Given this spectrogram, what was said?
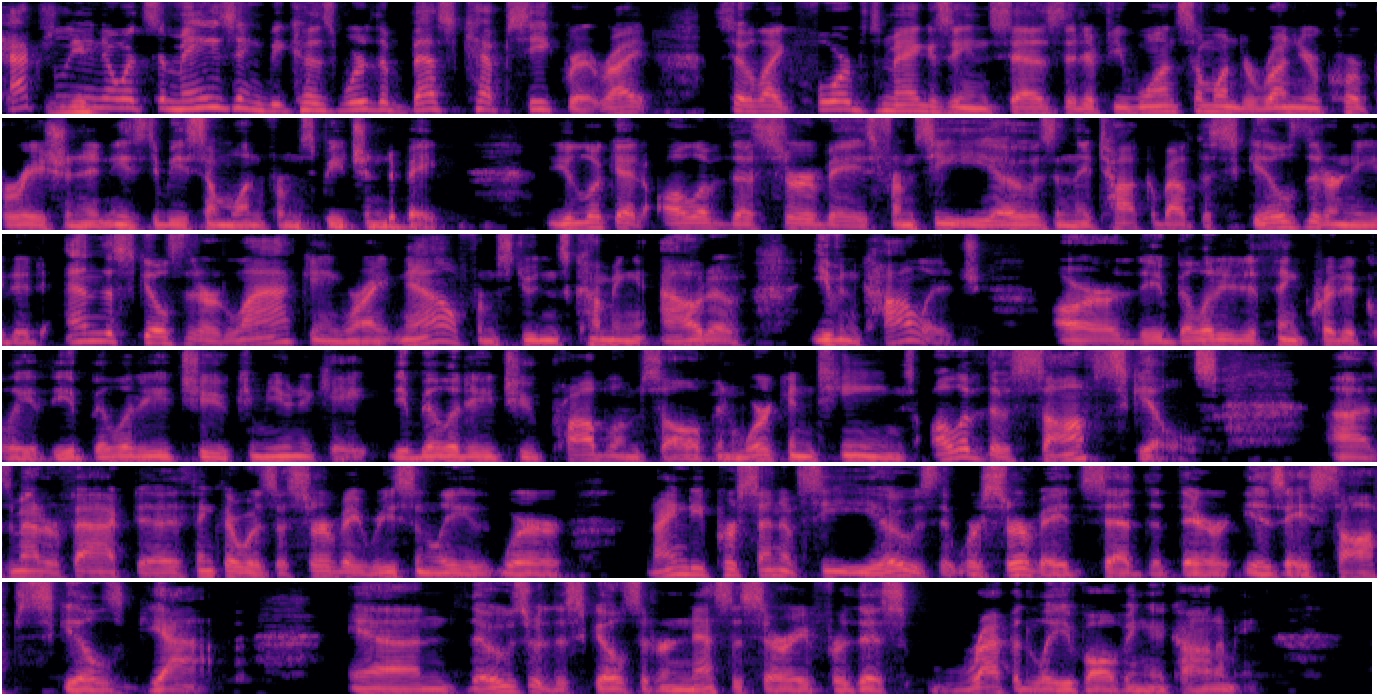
Actually, you know, it's amazing because we're the best kept secret, right? So, like Forbes magazine says that if you want someone to run your corporation, it needs to be someone from speech and debate. You look at all of the surveys from CEOs and they talk about the skills that are needed and the skills that are lacking right now from students coming out of even college are the ability to think critically, the ability to communicate, the ability to problem solve and work in teams, all of those soft skills. Uh, as a matter of fact, I think there was a survey recently where 90% of CEOs that were surveyed said that there is a soft skills gap. And those are the skills that are necessary for this rapidly evolving economy.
